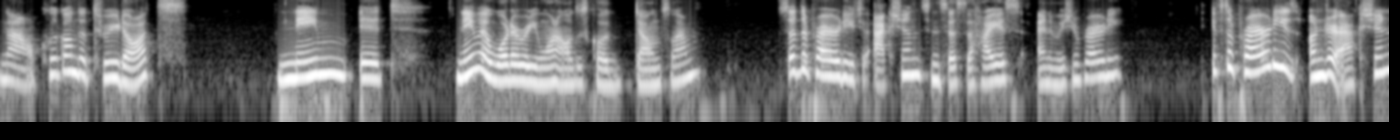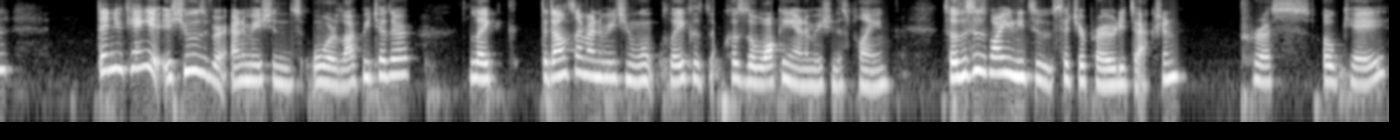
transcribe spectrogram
Now, click on the three dots. Name it name it whatever you want. I'll just call it down slam. Set the priority to action since that's the highest animation priority. If the priority is under action, then you can get issues where animations overlap each other. Like the down slam animation won't play because because the walking animation is playing. So this is why you need to set your priority to action. Press OK.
